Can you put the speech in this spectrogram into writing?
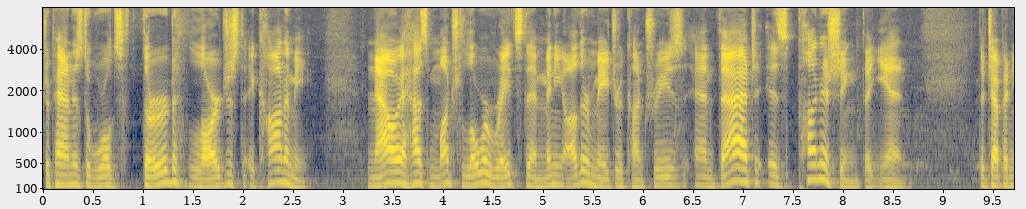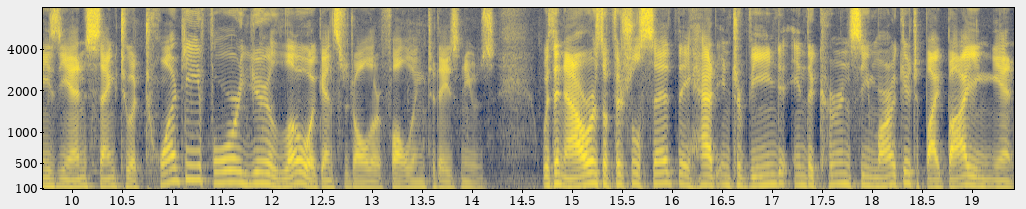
Japan is the world's third largest economy. Now it has much lower rates than many other major countries, and that is punishing the yen. The Japanese yen sank to a 24 year low against the dollar following today's news. Within hours, officials said they had intervened in the currency market by buying in.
